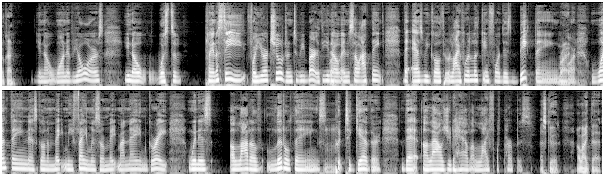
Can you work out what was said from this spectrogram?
Okay. You know, one of yours, you know, was to plant a seed for your children to be birthed, you know. And so I think that as we go through life, we're looking for this big thing Right. or one thing that's going to make me famous or make my name great when it's a lot of little things mm-hmm. put together that allows you to have a life of purpose. That's good. I like that.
